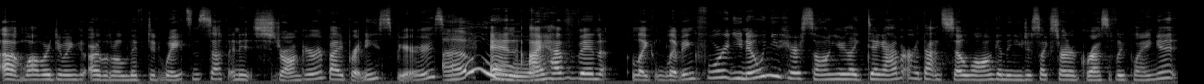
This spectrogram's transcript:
um, while we're doing our little lifted weights and stuff, and it's "Stronger" by Britney Spears. oh And I have been like living for it. You know when you hear a song, you're like, "Dang, I haven't heard that in so long," and then you just like start aggressively playing it.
